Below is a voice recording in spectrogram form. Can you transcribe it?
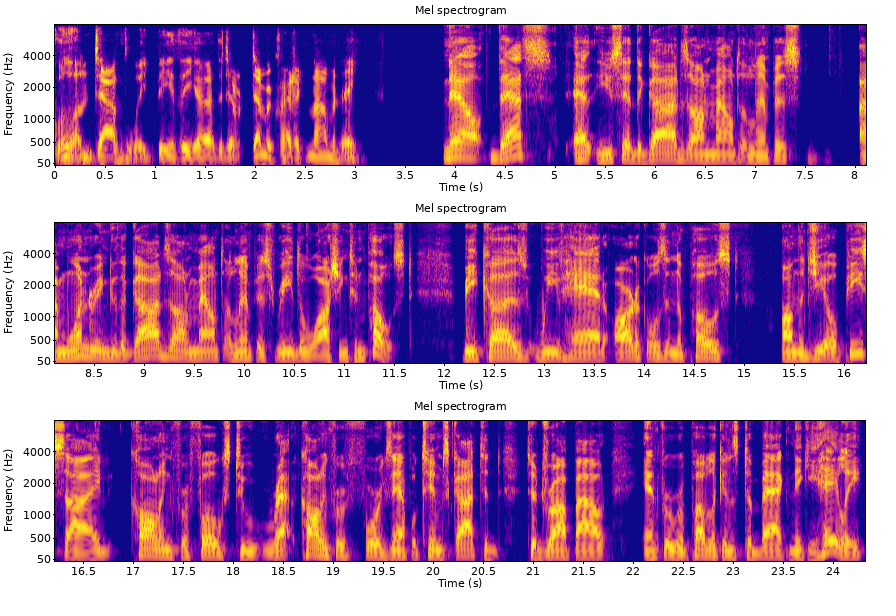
will undoubtedly be the uh, the de Democratic nominee. Now, that's as you said, the gods on Mount Olympus. I'm wondering, do the gods on Mount Olympus read the Washington Post? Because we've had articles in the Post on the GOP side calling for folks to calling for, for example, Tim Scott to to drop out and for Republicans to back Nikki Haley,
